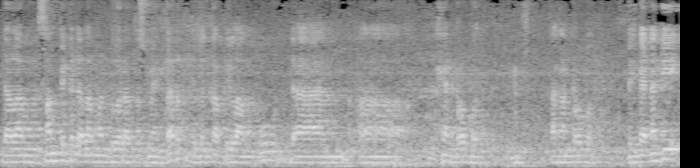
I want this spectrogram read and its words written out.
dalam sampai kedalaman 200 meter dilengkapi lampu dan uh, hand robot, tangan robot. Sehingga nanti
